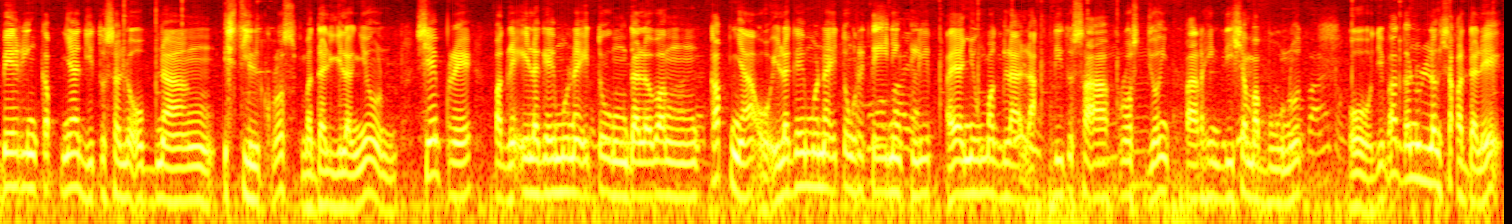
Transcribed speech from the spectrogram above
bearing cap niya dito sa loob ng steel cross, madali lang yun. Siyempre, pag nailagay mo na itong dalawang cap niya o ilagay mo na itong retaining clip, ayan yung maglalak dito sa cross joint para hindi siya mabunot. O, di ba? Ganun lang siya kadali.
